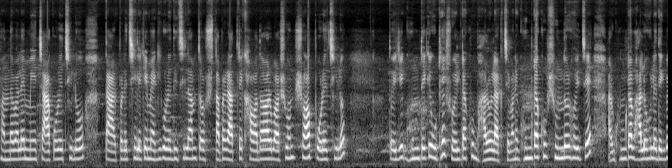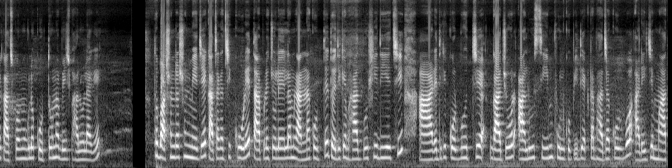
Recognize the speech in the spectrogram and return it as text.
সন্ধ্যাবেলায় মেয়ে চা করেছিল, তারপরে ছেলেকে ম্যাগি করে দিয়েছিলাম, তো তারপরে রাত্রে খাওয়া দাওয়ার বাসন সব পড়েছিল। তো এই যে ঘুম থেকে উঠে শরীরটা খুব ভালো লাগছে। মানে ঘুমটা খুব সুন্দর হয়েছে আর ঘুমটা ভালো হলে দেখবে কাজকর্মগুলো করতেও না বেশ ভালো লাগে। তো বাসন টাসন মেজে কাছাকাছি করে তারপরে চলে এলাম রান্না করতে। তো এদিকে ভাত বসিয়ে দিয়েছি আর এদিকে করব হচ্ছে গাজর, আলু, সিম, ফুলকপি দিয়ে একটা ভাজা করব। আর এই যে মাছ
